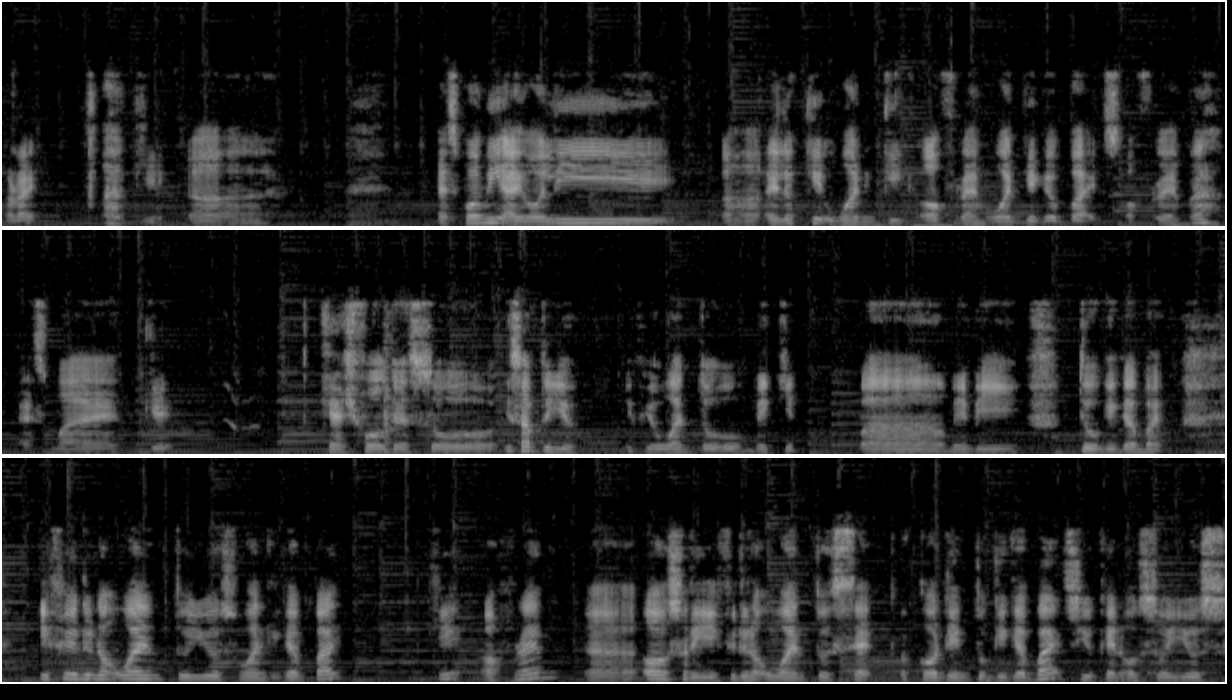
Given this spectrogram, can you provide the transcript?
Alright. Okay uh, as for me I only uh, allocate 1 gig of RAM 1 gigabytes of RAM uh, as my okay, cache folder. So it's up to you if you want to make it uh, maybe 2 gigabyte if you do not want to use 1 gigabyte okay of RAM uh, oh sorry if you do not want to set according to gigabytes you can also use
